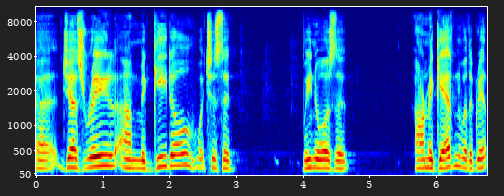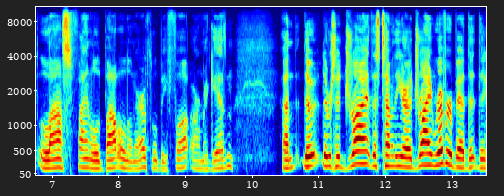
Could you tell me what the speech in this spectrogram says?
uh, Jezreel and Megiddo, which is the we know as the Armageddon, where the great last final battle on earth will be fought, Armageddon. And there, there was a dry, at this time of the year, a dry riverbed. The, the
